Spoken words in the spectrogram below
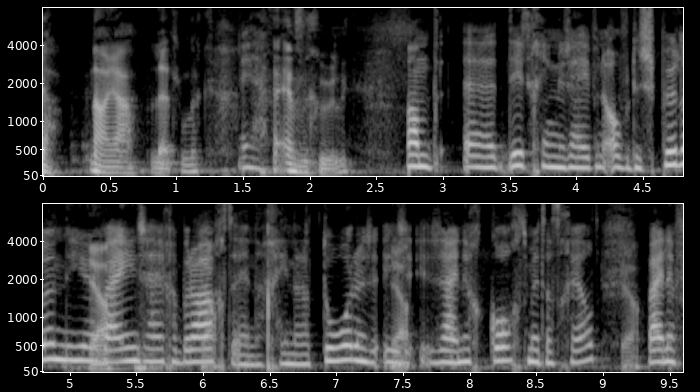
Ja, nou ja, letterlijk. Ja. en figuurlijk. Want uh, dit ging dus even over de spullen die erbij in zijn gebracht. Ja. En generatoren is, zijn er gekocht met dat geld. Bijna 400.000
